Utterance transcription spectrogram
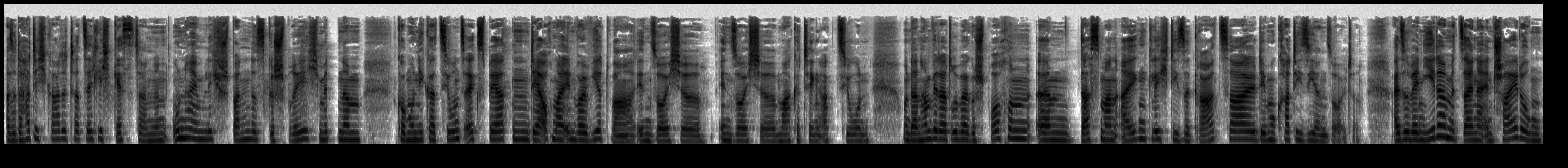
also da hatte ich gerade tatsächlich gestern ein unheimlich spannendes Gespräch mit einem Kommunikationsexperten, der auch mal involviert war in solche, in solche Marketingaktionen. Und dann haben wir darüber gesprochen, ähm, dass man eigentlich diese Gradzahl demokratisieren sollte. Also wenn jeder mit seiner Entscheidung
